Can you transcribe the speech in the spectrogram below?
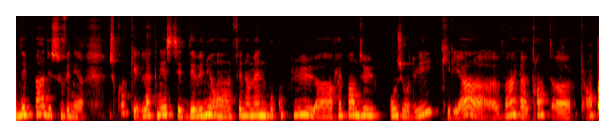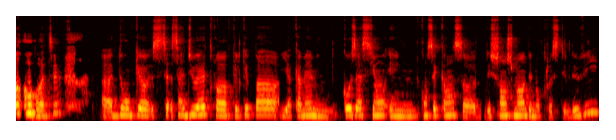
n'ai pas de souvenir. Je crois que l'acné, c'est devenu un phénomène beaucoup plus euh, répandu aujourd'hui qu'il y a 20, 30, 40 ans, on va dire. Euh, donc, euh, ça, a dû être quelque part, il y a quand même une causation et une conséquence des changements de notre style de vie,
